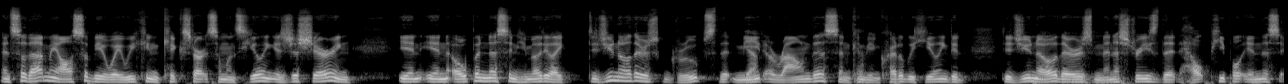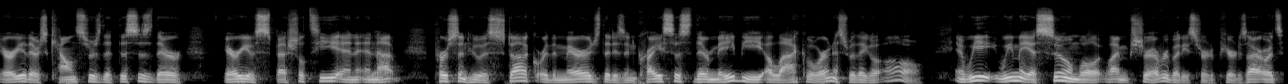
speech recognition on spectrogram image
And so that may also be a way we can kickstart someone's healing is just sharing in in openness and humility. Like, did you know there's groups that meet around this and can be incredibly healing? Did did you know there's mm-hmm. ministries that help people in this area? There's counselors that this is their area of specialty and and that person who is stuck or the marriage that is in crisis, there may be a lack of awareness where they go, oh. And we we may assume, well, I'm sure everybody's heard of Pure Desire. Or it's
